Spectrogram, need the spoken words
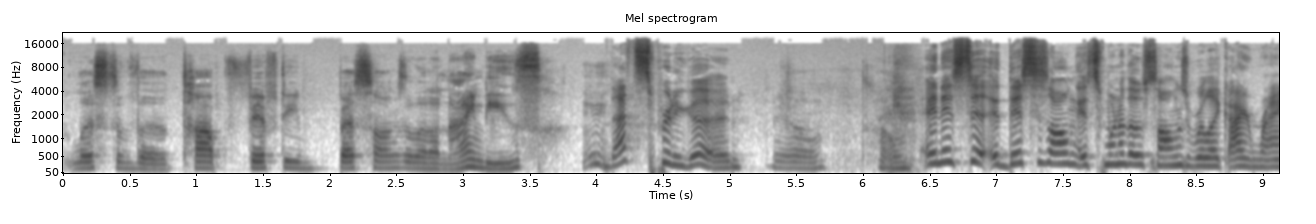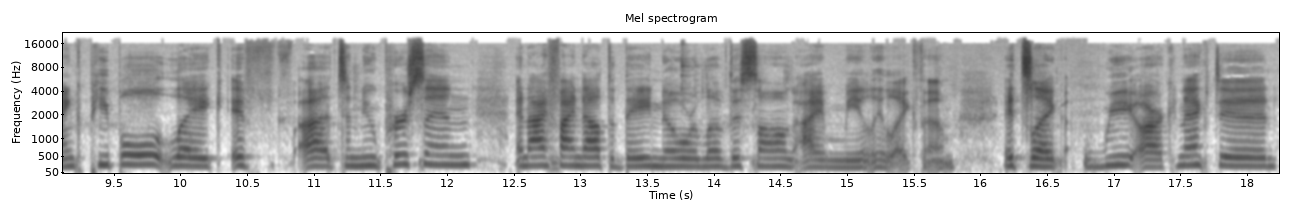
list of the top 50 best songs of the 90s. That's pretty good. You know, so And it's this song. It's one of those songs where like I rank people. Like if uh, it's a new person and I find out that they know or love this song, I immediately like them. It's like we are connected.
